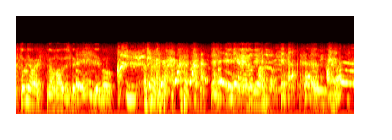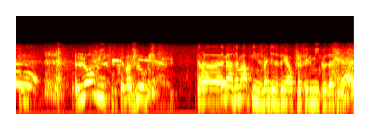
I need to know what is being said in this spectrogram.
Kto miał ekstra że tak zjebał? Nie wiem, Lumik. Ty masz lumik? Tym, tym razem Apnins będzie zdychał przy filmiku ze śmiechu.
